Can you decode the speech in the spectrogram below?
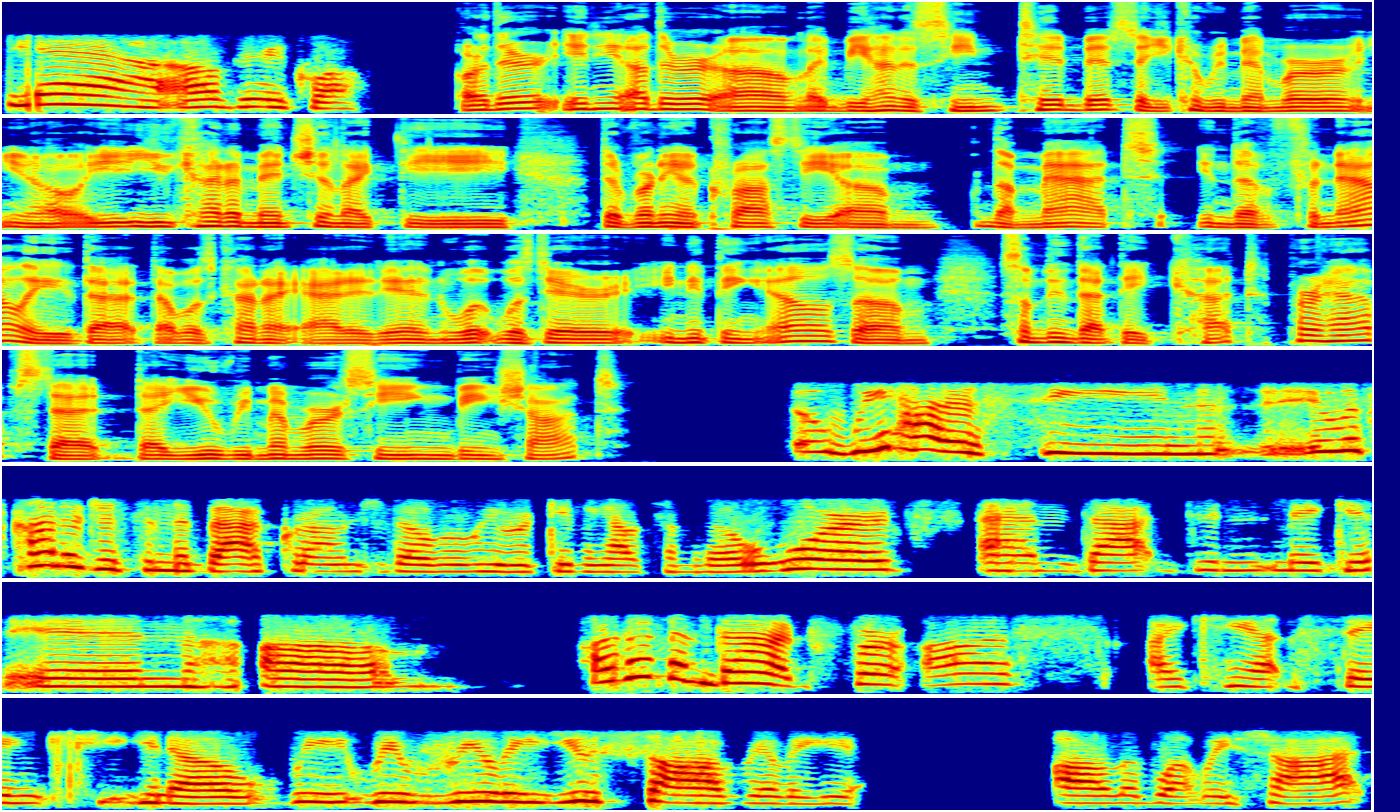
Yeah, oh, very cool. Are there any other uh, like behind the scene tidbits that you can remember? You know, you, you kind of mentioned like the the running across the um the mat in the finale that that was kind of added in. Was there anything else? Um, something that they cut perhaps that that you remember seeing being shot? We had a scene. It was kind of just in the background though, where we were giving out some of the awards, and that didn't make it in. Um, other than that, for us, I can't think, you know, we, we really, you saw really all of what we shot.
